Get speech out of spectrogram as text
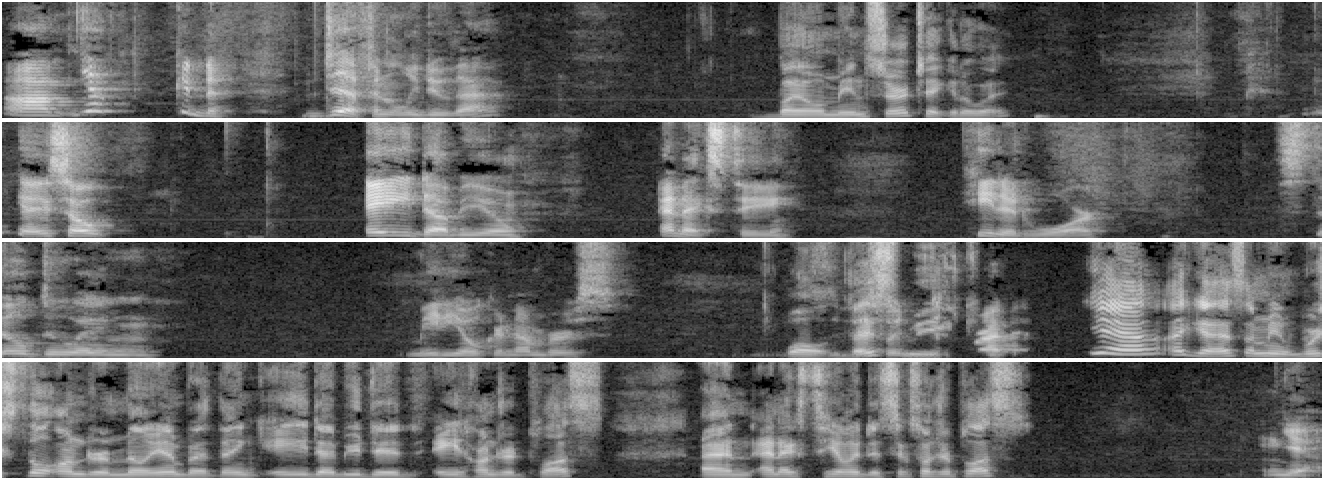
Um, yeah, could definitely do that. By all means, sir, take it away. Okay, so AEW, NXT, Heated War, still doing mediocre numbers. Well, Is the best this week, yeah, I guess. I mean, we're still under a million, but I think AEW did 800 plus, and NXT only did 600 plus. Yeah.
